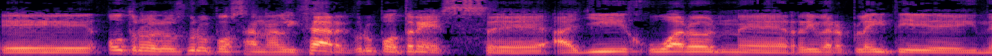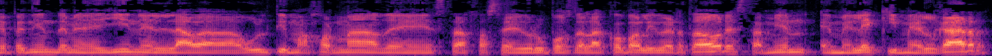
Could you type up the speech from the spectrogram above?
eh, otro de los grupos a analizar, grupo 3. Eh, allí jugaron eh, River Plate e Independiente Medellín en la última jornada de esta fase de grupos de la Copa Libertadores. También Emelec y Melgar.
